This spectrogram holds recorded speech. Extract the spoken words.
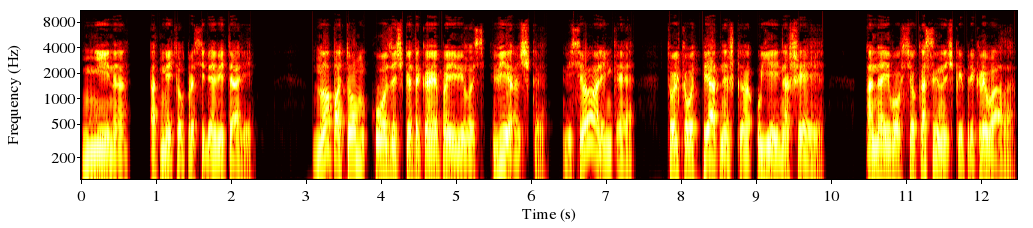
«Нина», — отметил про себя Виталий. Но потом козочка такая появилась, Верочка, веселенькая, только вот пятнышко у ей на шее. Она его все косыночкой прикрывала.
